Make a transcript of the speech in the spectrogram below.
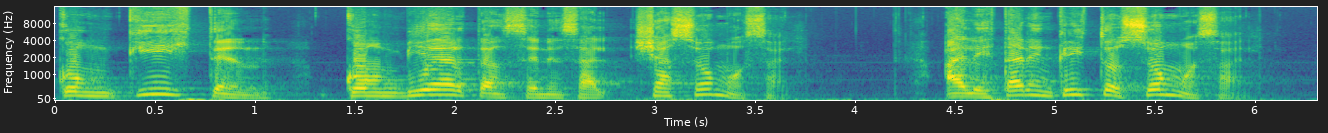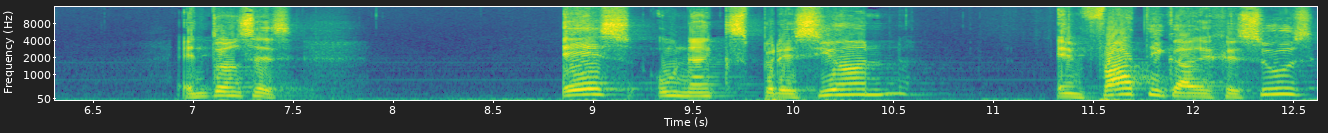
conquisten, conviértanse en sal. Ya somos sal. Al estar en Cristo somos sal. Entonces, es una expresión enfática de Jesús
